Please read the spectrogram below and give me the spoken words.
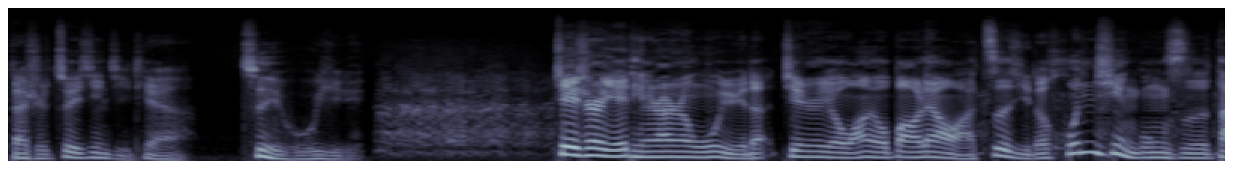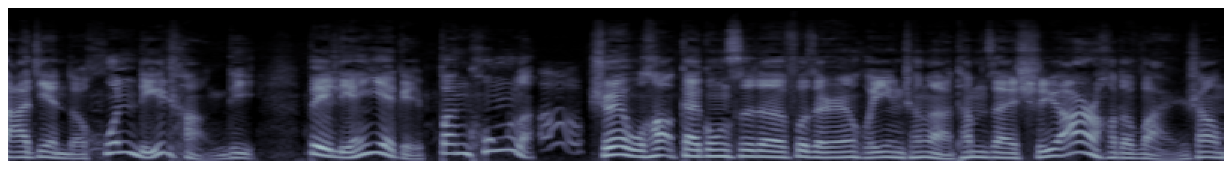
但是最近几天啊，最无语。这事儿也挺让人无语的。近日有网友爆料啊，自己的婚庆公司搭建的婚礼场地被连夜给搬空了。十月五号，该公司的负责人回应称啊，他们在十月二号的晚上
